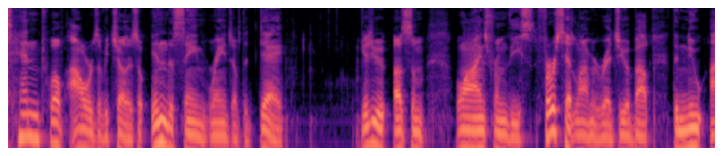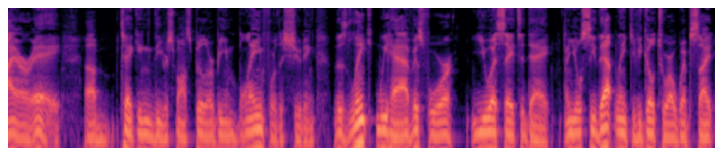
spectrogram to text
10, 12 hours of each other. So in the same range of the day. Gives you uh, some lines from the first headline we read you about the new IRA uh, taking the responsibility or being blamed for the shooting. This link we have is for USA Today, and you'll see that link if you go to our website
